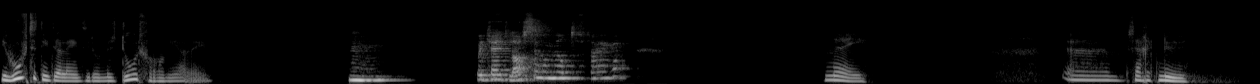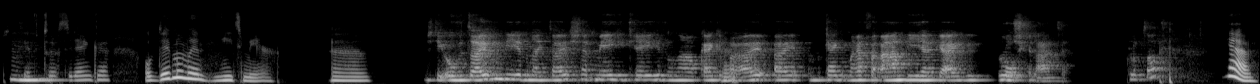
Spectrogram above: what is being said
je hoeft het niet alleen te doen, dus doe het vooral niet alleen. Mhm. Vond jij het lastig om hulp te vragen? Nee. Ehm, zeg ik nu. Dus Mhm. Even terug te denken. Op dit moment niet meer. Eh, Dus die overtuiging die je vanuit thuis hebt meegekregen van nou, kijk het, Ja. maar, uit, uit- kijk het maar even aan, die heb je eigenlijk losgelaten. Klopt dat? ja.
